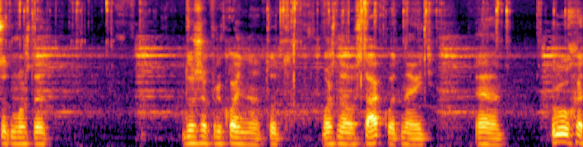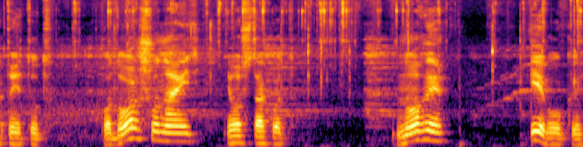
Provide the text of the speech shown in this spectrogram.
Тут можна дуже прикольно тут можна ось так от навіть е, рухати тут подошву навіть. І ось так от ноги і руки.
